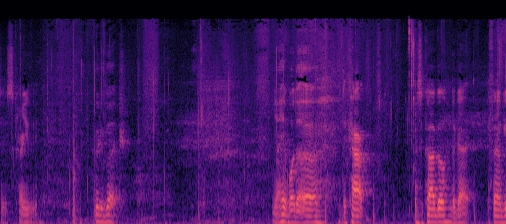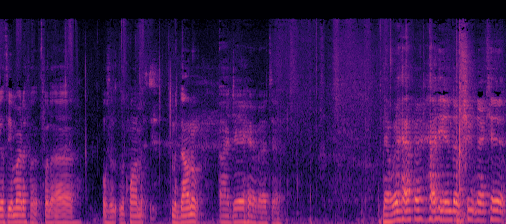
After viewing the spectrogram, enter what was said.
Shit's crazy. Pretty much. Y'all hear about the uh, the cop in Chicago that got found guilty of murder for for the uh, what was it Laquan McDonald? I did hear about that. Now what happened? How he end up shooting that kid?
